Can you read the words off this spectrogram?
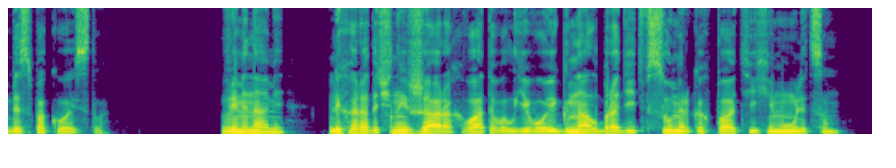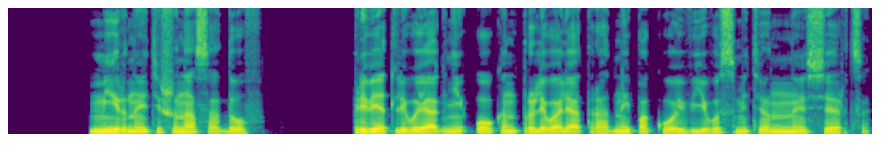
беспокойство. Временами лихорадочный жар охватывал его и гнал бродить в сумерках по тихим улицам. Мирная тишина садов, приветливые огни окон проливали отрадный покой в его сметенное сердце.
